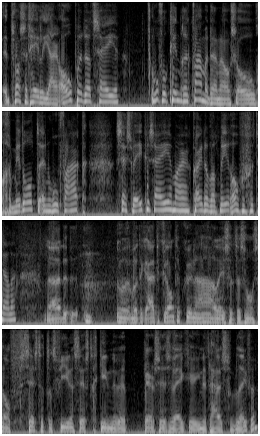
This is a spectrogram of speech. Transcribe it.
het was het hele jaar open, dat zei je. Hoeveel kinderen kwamen daar nou zo gemiddeld en hoe vaak? Zes weken zei je, maar kan je er wat meer over vertellen? Nou, wat ik uit de krant heb kunnen halen is dat er zo'n 60 tot 64 kinderen per zes weken in het huis verbleven.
